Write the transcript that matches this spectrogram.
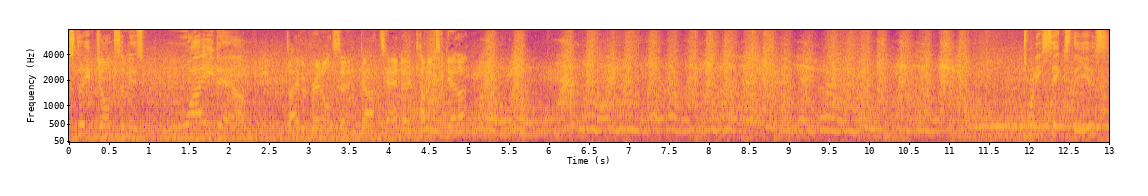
Steve Johnson is way down. David Reynolds and Garth Tander coming together. 26th he is,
